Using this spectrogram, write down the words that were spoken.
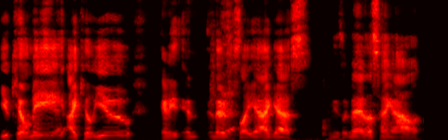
You kill me, Yeah. I kill you, and he and, and they're Yeah. just like, yeah, I guess. And he's like, man, let's hang out.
